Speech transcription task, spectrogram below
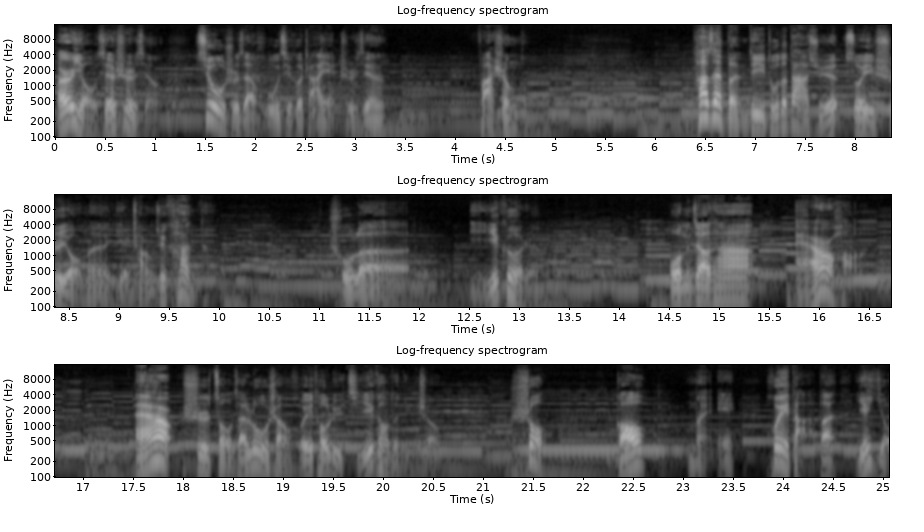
而有些事情，就是在呼吸和眨眼之间。发生了。他在本地读的大学，所以室友们也常去看他。除了一个人，我们叫他 L 好了。L 是走在路上回头率极高的女生，瘦、高、美，会打扮，也有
